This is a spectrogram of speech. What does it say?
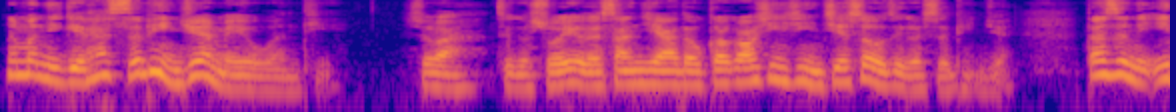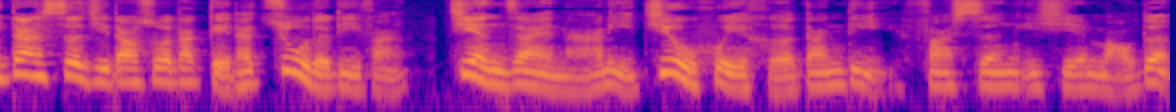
那么你给他食品券没有问题。是吧？这个所有的商家都高高兴兴接受这个食品券，但是你一旦涉及到说他给他住的地方建在哪里，就会和当地发生一些矛盾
